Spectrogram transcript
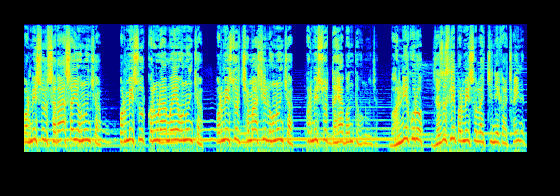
परमेश्वर सदाशय हुनुहुन्छ परमेश्वर करुणामय हुनुहुन्छ परमेश्वर क्षमाशील हुनुहुन्छ परमेश्वर दयावन्त हुनुहुन्छ। भन्ने कुरो ज जसले परमेश्वरलाई चिनेका छैनन्।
